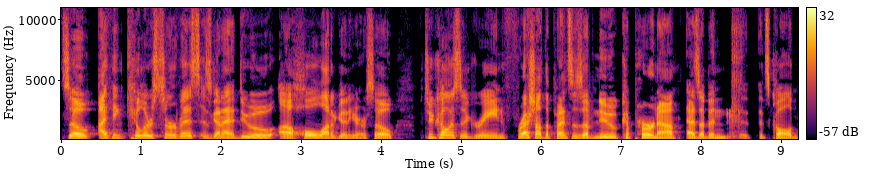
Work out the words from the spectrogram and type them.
So I think Killer Service is going to do a whole lot of good here. So two colors and a green, fresh off the fences of new Capenna, as I've been, it's called.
